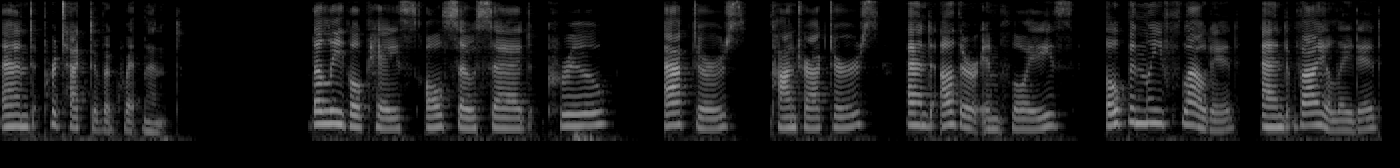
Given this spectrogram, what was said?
and protective equipment. The legal case also said crew, actors, contractors, and other employees openly flouted and violated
